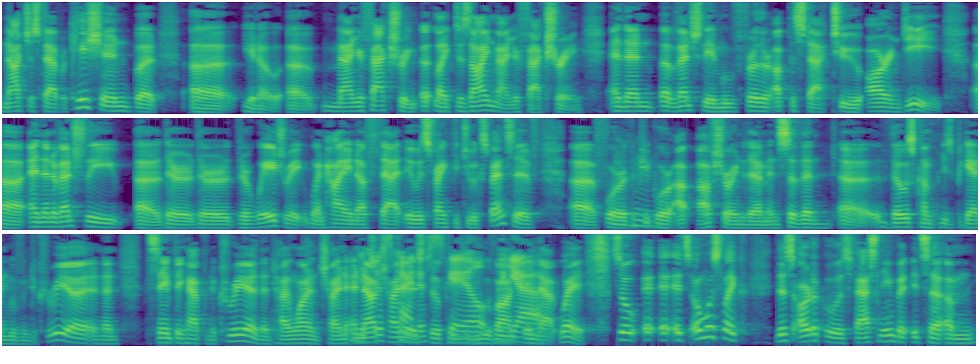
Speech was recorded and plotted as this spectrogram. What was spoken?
not just fabrication, but uh, you know, uh, manufacturing, like design manufacturing, and then eventually they moved further up the stack to R and D, uh, and then eventually uh, their their their wage rate went high enough that it was frankly too expensive uh, for mm-hmm. the people who were o- offshoring to them, and so then uh, those companies began moving to Korea, and then the same thing happened to Korea, and then Taiwan and China, and, and now China is still continuing to move on yeah. in that way. So it, it's almost like this article is fascinating, but it's a um,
